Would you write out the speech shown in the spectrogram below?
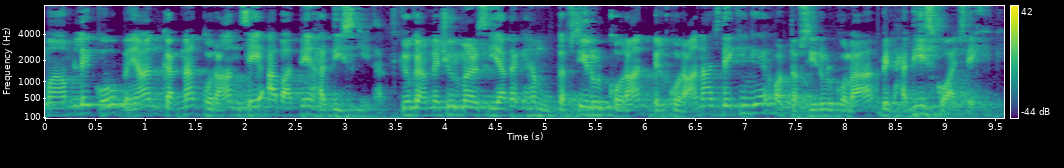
معاملے کو بیان کرنا قرآن سے۔ اب آتے ہیں حدیث کی طرف۔ کیونکہ ہم نے شروع میں عرض کیا تھا کہ ہم تفسیر القرآن بالقرآن آج دیکھیں گے اور تفسیر القرآن بالحدیث کو آج دیکھیں گے۔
